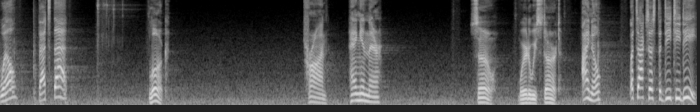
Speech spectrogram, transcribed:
Well, that's that. Look, Tron, hang in there. so, where do we start? I know. Let's access the DTD.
